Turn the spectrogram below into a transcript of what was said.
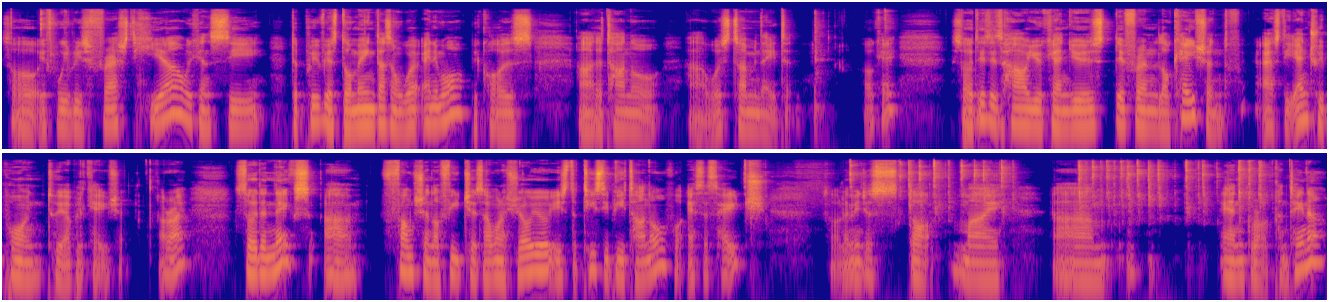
So if we refresh here, we can see the previous domain doesn't work anymore because uh, the tunnel uh, was terminated. Okay, so this is how you can use different locations as the entry point to your application. All right, so the next uh, function or features I want to show you is the TCP tunnel for SSH. So let me just stop my um, ngrok container.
